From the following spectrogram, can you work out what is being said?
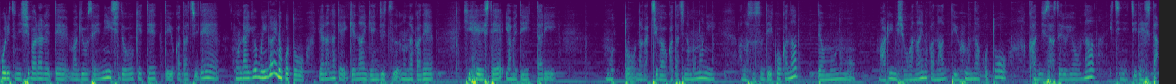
法律に縛られて、まあ、行政に指導を受けてっていう形で本来業務以外のことをやらなきゃいけない現実の中で疲弊してやめていったりもっとなんか違う形のものにあの進んでいこうかなって思うのも、まあ、ある意味しょうがないのかなっていうふうなことを感じさせるような一日でした。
